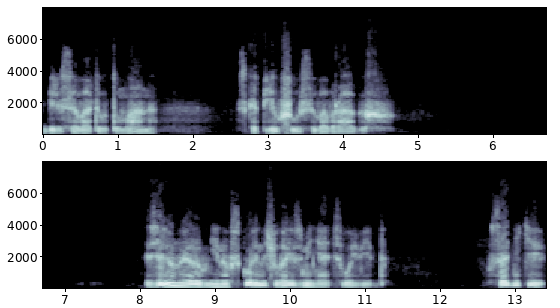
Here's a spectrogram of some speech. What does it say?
белесоватого тумана, скопившегося во врагах. Зеленая равнина вскоре начала изменять свой вид. Всадники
